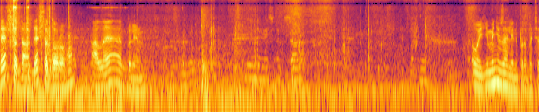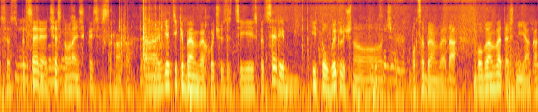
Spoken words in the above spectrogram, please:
Дещо, да, дещо дорого, але, блін. Я дивлюсь, от. Ой, і мені взагалі не подобається ця спецсерія. Чесно, вона якась всрата. Е, я тільки BMW хочу з цієї спецсерії, і то виключно, Бо це BMW. BMW, да. Бо BMW теж ніяка.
